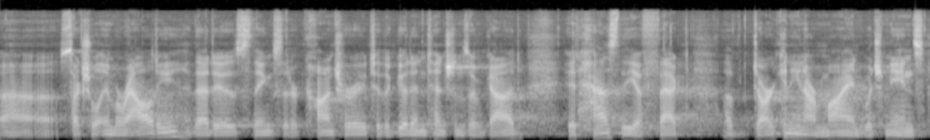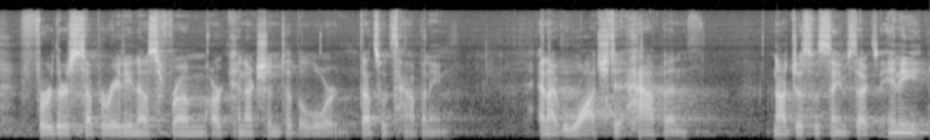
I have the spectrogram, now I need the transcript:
uh, sexual immorality, that is, things that are contrary to the good intentions of God, it has the effect of darkening our mind, which means further separating us from our connection to the Lord. That's what's happening. And I've watched it happen, not just with same sex, any,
